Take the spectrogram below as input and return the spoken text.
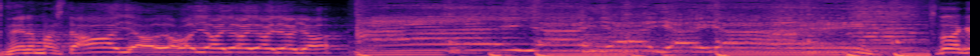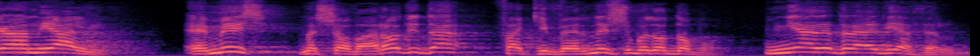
Δεν είμαστε... «Ω, γιο, γιο, γιο, γιο, γιο, γιο». Αυτό θα κάνουν οι άλλοι. Εμείς με σοβαρότητα θα κυβερνήσουμε τον τόπο. Μια τετραετία θέλουμε.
